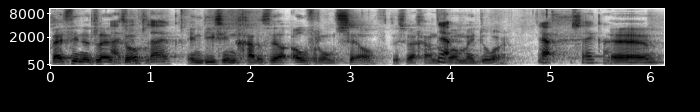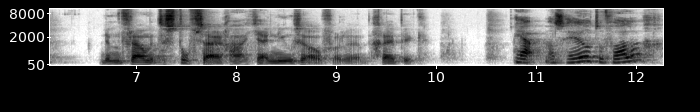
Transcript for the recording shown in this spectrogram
wij vinden het leuk, toch? Het leuk. In die zin gaat het wel over onszelf, dus wij gaan er gewoon mee door. Ja, zeker. Uh, de mevrouw met de stofzuiger had jij nieuws over, eh, begreep ik. Ja, dat was heel toevallig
